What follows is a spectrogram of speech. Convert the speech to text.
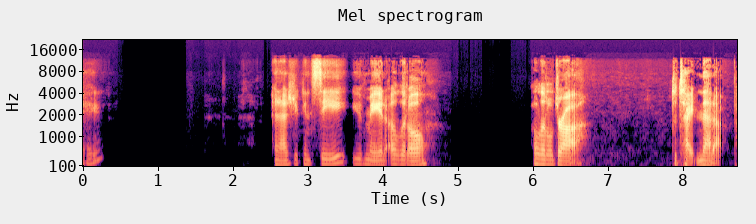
Okay. And as you can see, you've made a little, a little draw to tighten that up.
